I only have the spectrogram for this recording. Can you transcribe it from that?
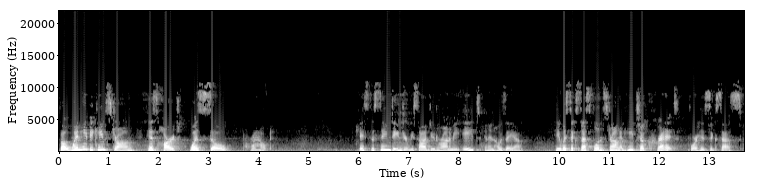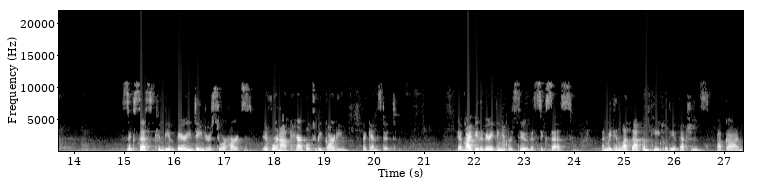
But when he became strong, his heart was so proud. It's the same danger we saw in Deuteronomy 8 and in Hosea. He was successful and strong, and he took credit for his success. Success can be very dangerous to our hearts if we're not careful to be guarding against it. It might be the very thing you pursue, this success, and we can let that compete with the affections of God.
